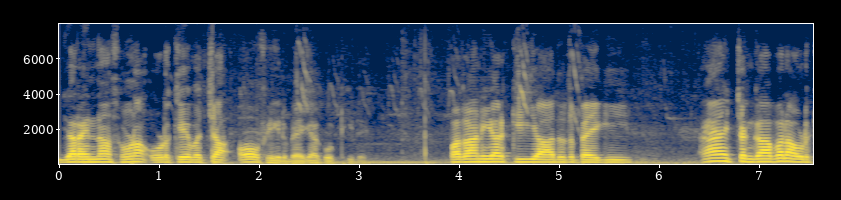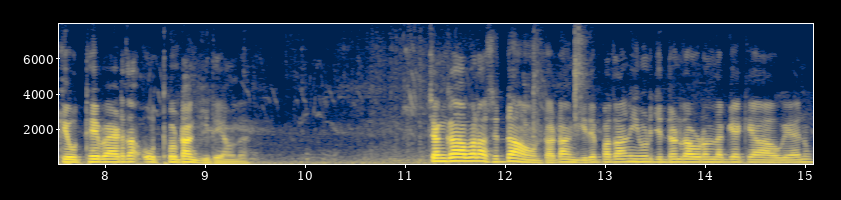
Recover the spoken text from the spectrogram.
ਯਾਰ ਇੰਨਾ ਸੋਹਣਾ ਉੜ ਕੇ ਬੱਚਾ, ਉਹ ਫੇਰ ਬਹਿ ਗਿਆ ਕੋਠੀ ਤੇ। ਪਤਾ ਨਹੀਂ ਯਾਰ ਕੀ ਆਦਤ ਪੈ ਗਈ। ਐ ਚੰਗਾ ਭਲਾ ਉੜ ਕੇ ਉੱਥੇ ਬੈਠਦਾ, ਉੱਥੋਂ ਢਾਂਗੀ ਤੇ ਆਉਂਦਾ। ਚੰਗਾ ਭਲਾ ਸਿੱਧਾ ਆਉਣ ਤਾਂ ਢਾਂਗੀ ਤੇ, ਪਤਾ ਨਹੀਂ ਹੁਣ ਜਿੱਦਣ ਦਾ ਉੜਨ ਲੱਗਿਆ ਕਿਆ ਹੋ ਗਿਆ ਇਹਨੂੰ।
